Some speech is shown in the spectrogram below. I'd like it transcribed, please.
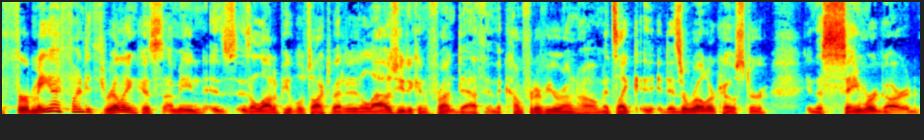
for me, I find it thrilling because, I mean, as, as, a lot of people have talked about it, it allows you to confront death in the comfort of your own home. It's like it is a roller coaster in the same regard.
